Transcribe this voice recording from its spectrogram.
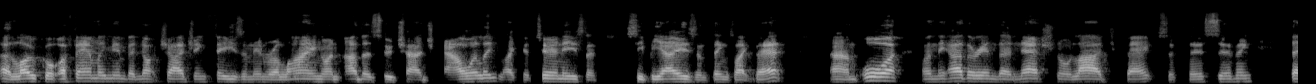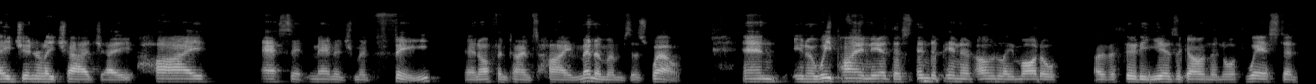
a local, a family member not charging fees and then relying on others who charge hourly, like attorneys and CPAs and things like that. Um, or on the other end, the national large banks, if they're serving, they generally charge a high asset management fee and oftentimes high minimums as well. And you know, we pioneered this independent only model over 30 years ago in the Northwest, and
